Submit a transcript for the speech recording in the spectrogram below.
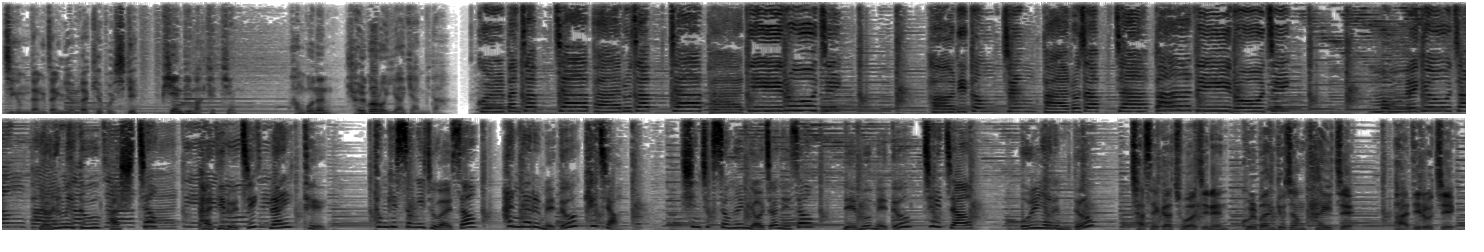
지금 당장 연락해 보시게. PNB 마케팅. 광고는 결과로 이야기합니다. 골반 잡자 바로 잡자 바디로직 허리 통증 바로 잡자 바디로직 몸매 교정 바로 여름에도 잡자, 아시죠? 바디로직 라이트 통기성이 좋아서 한여름에도 쾌적 신축성은 여전해서 내 몸에도 최적 올여름도 자세가 좋아지는 골반 교정 타이즈 바디로직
